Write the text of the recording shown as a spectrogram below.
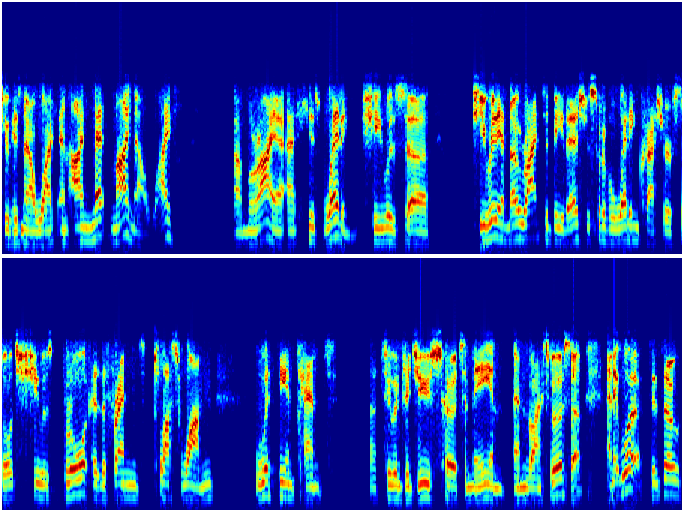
to his now wife, and I met my now wife, uh, Mariah, at his wedding. She was uh, she really had no right to be there. She was sort of a wedding crasher of sorts. She was brought as a friend plus one, with the intent uh, to introduce her to me, and and vice versa, and it worked. And so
